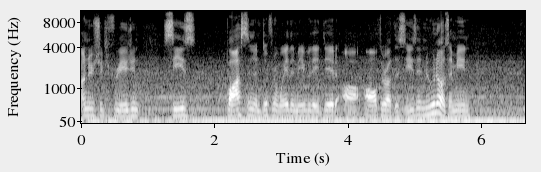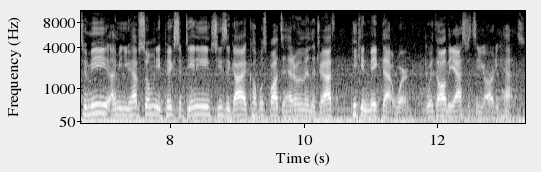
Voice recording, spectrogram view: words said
unrestricted free agent sees Boston in a different way than maybe they did all, all throughout the season. Who knows? I mean, to me, I mean, you have so many picks. If Danny Ainge sees a guy a couple spots ahead of him in the draft, he can make that work with all the assets that he already has.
